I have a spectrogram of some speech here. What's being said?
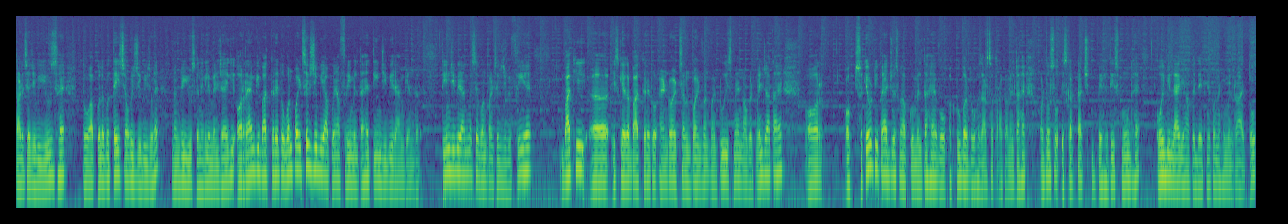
साढ़े छः जी यूज़ है। तो आपको लगभग तेईस, चौबीस जी जो है मेमोरी यूज़ करने के लिए मिल जाएगी। और रैम की बात करें तो वन पॉइंट आपको यहाँ फ्री मिलता है, तीन जी रैम के अंदर। तीन जी रैम में से वन पॉइंट फ्री है। बाकी इसकी अगर बात करें तो Android seven point one point two इसमें नॉगट मिल जाता है। और और सिक्योरिटी पैच जो इसमें आपको मिलता है, वो अक्टूबर 2017 का मिलता है। और दोस्तों, इसका टच बेहद ही स्मूथ है। कोई भी लैग यहाँ पे देखने को नहीं मिल रहा है। तो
